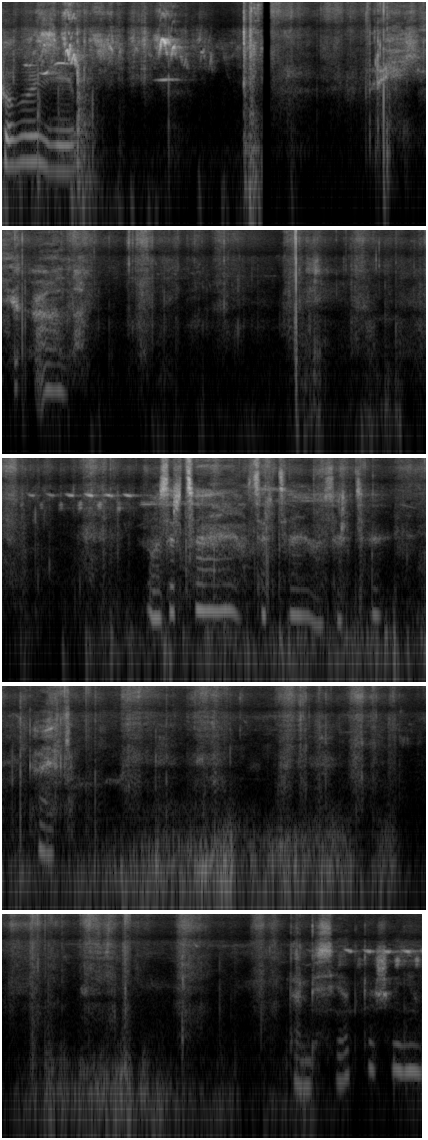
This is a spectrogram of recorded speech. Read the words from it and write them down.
козів. Приїхала. Озерце, озерце, озерце. Кайф. Там є.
